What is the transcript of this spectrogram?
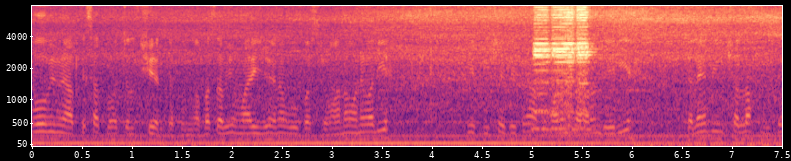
वो भी मैं आपके साथ बहुत जल्द शेयर कर दूँगा। बस अभी हमारी जो है ना वो बस रवाना होने वाली है। ये पीछे देख रहे हैं दे रही है। चलें भी इंशाल्लाह मिलते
